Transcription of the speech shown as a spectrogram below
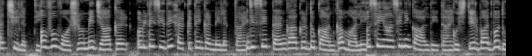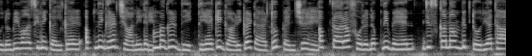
अच्छी लगती। है अब वो वॉशरूम में जाकर उल्टी सीधी हरकतें करने लगता है, जिससे तंग आकर दुकान का मालिक उसे यहाँ से निकाल देता है। कुछ देर बाद वो दोनों भी वहाँ से निकल कर अपने घर जाने लगे। मगर देखते हैं कि गाड़ी का टायर तो पंचर है। अब तारा फ़ौरन अपनी बहन, जिसका नाम विक्टोरिया था,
